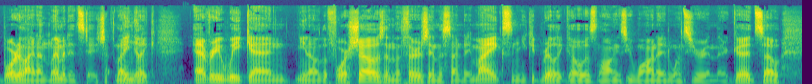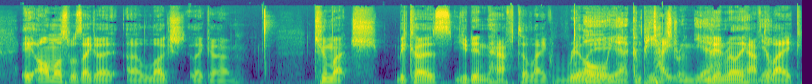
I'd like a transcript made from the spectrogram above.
borderline unlimited stage time. Like Bingo. like every weekend, you know, the four shows and the Thursday and the Sunday mics, and you could really go as long as you wanted once you're in there good. So it almost was like a a lux like a too much because you didn't have to like really Oh, yeah, compete tighten. yeah. You didn't really have to like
